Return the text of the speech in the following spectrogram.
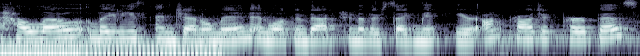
Hello, ladies and gentlemen, and welcome back to another segment here on Project Purpose.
